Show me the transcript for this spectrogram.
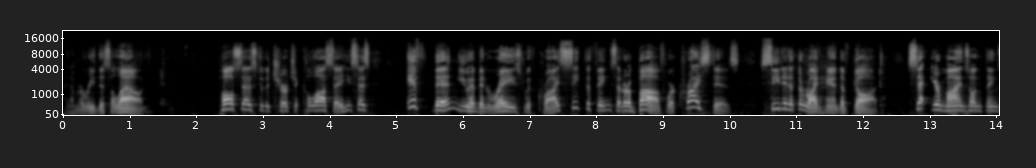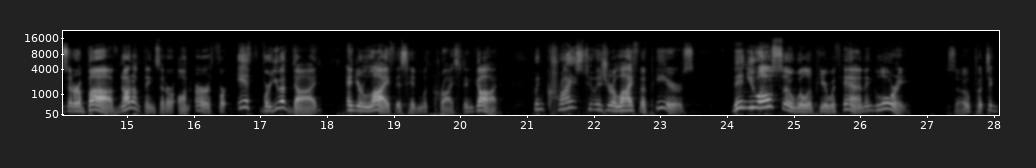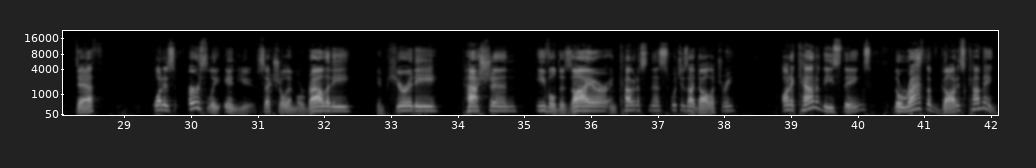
And I'm going to read this aloud. Paul says to the church at Colossae, he says, If then you have been raised with Christ, seek the things that are above, where Christ is, seated at the right hand of God. Set your minds on things that are above, not on things that are on earth, for if for you have died, and your life is hidden with Christ in God. When Christ, who is your life, appears, then you also will appear with him in glory. So put to death what is earthly in you sexual immorality, impurity, passion, evil desire, and covetousness, which is idolatry. On account of these things, the wrath of God is coming.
